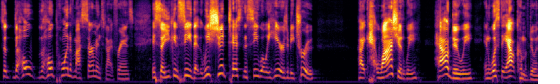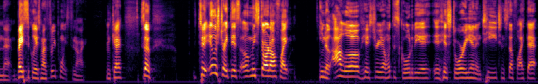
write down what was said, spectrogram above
So the whole the whole point of my sermon tonight, friends, is so you can see that we should test and see what we hear to be true. Like why should we? How do we? And what's the outcome of doing that? Basically, it's my three points tonight. Okay? So to illustrate this, uh, let me start off like you know, I love history. I went to school to be a, a, historian and teach and stuff like that.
